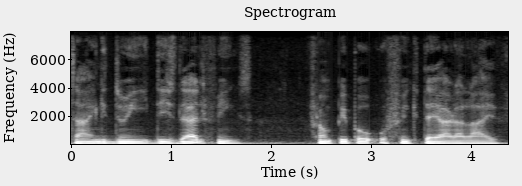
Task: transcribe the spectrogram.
dying doing these dead things from people who think they are alive.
